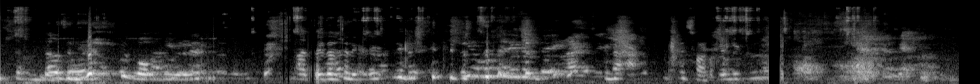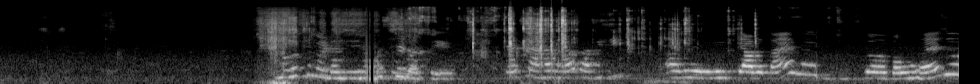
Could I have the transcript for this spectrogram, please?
हूँ निकली नमस्ते मैडम जी। नमस्ते डॉक्टर कैसे आना हुआ भाभी जी अरे क्या बताएँ मैं जो बहू है जो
